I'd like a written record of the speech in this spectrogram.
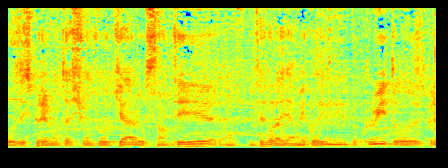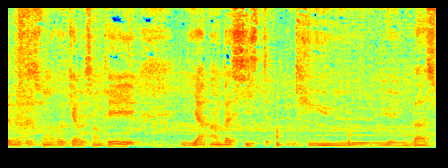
aux expérimentations vocales au synthé. En fait, voilà, il y a un mec, au- donc lui est aux expérimentations vocales au synthé et il y a un bassiste qui il y a une basse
